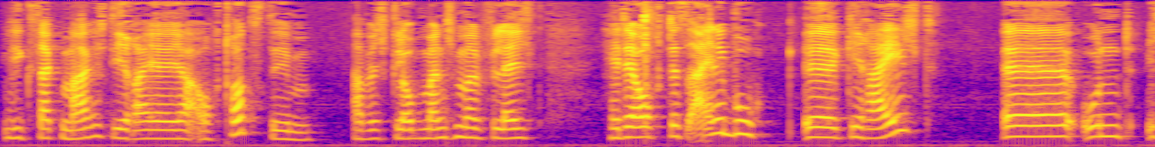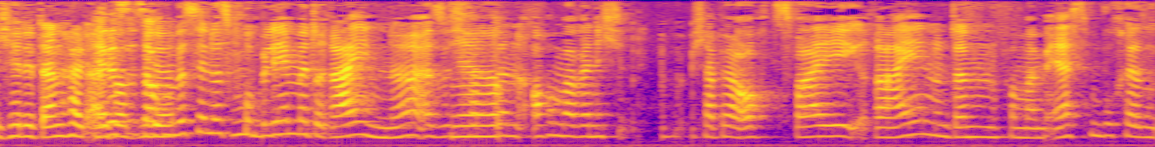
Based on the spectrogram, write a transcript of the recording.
wie gesagt, mag ich die Reihe ja auch trotzdem. Aber ich glaube, manchmal vielleicht hätte auch das eine Buch äh, gereicht. Äh, und ich hätte dann halt ja, einfach. Das ist auch ein bisschen das Problem mit Reihen, ne? Also ich Ja. habe dann auch immer, wenn ich, ich habe ja auch zwei Reihen und dann von meinem ersten Buch her so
